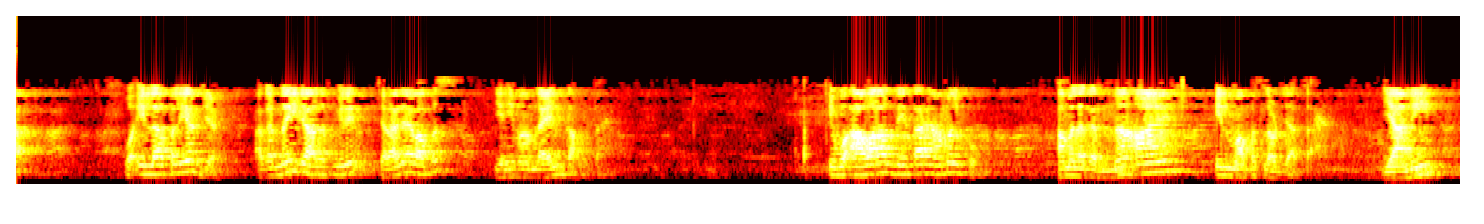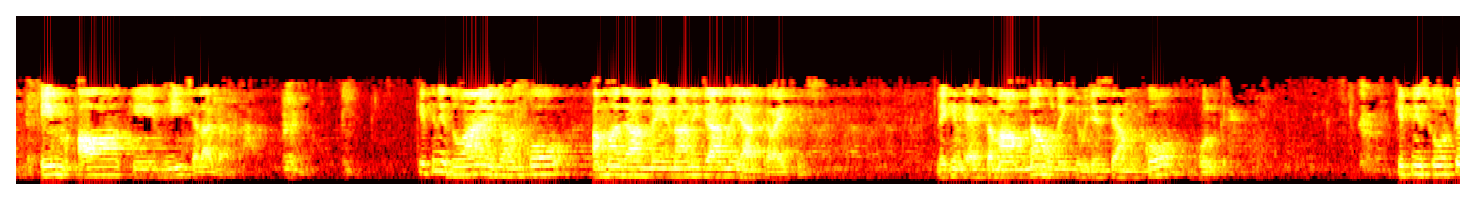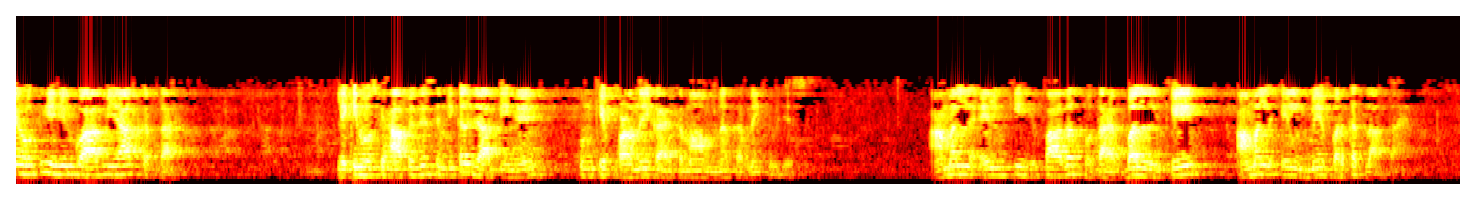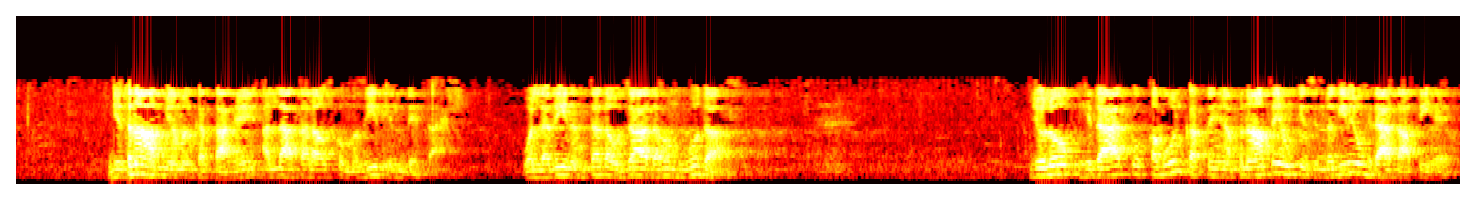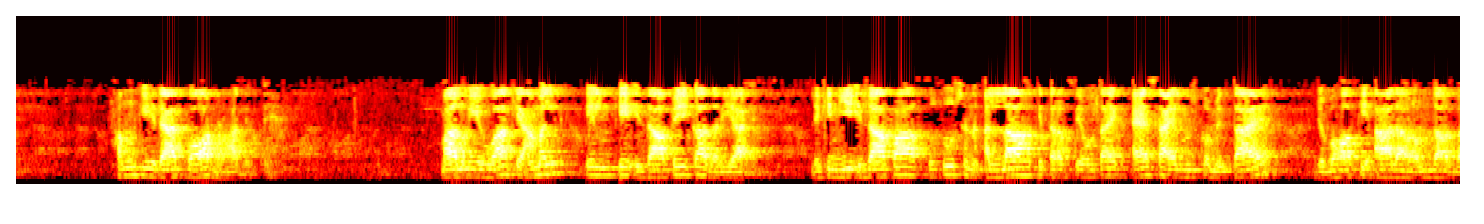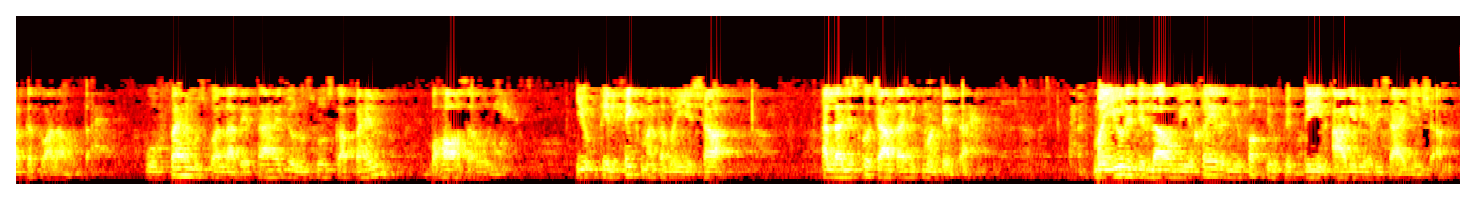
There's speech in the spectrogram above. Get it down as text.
وہ اللہ پلیرج اگر نہیں اجازت ملے، چلا جائے واپس۔ یہی معاملہ علم کا ہوتا ہے۔ کہ وہ آواز دیتا ہے عمل کو۔ عمل اگر نہ آئے، علم واپس لوٹ جاتا ہے۔ یعنی علم آ کے بھی چلا جاتا کتنی دعائیں جو ہم کو اما جان نے، نانی جان نے یاد کرائی تھی۔ لیکن اہتمام نہ ہونے کی وجہ سے ہم ان کو بھول گئے۔ کتنی صورتیں ہوتی ہیں جن کو آدمی یاد کرتا ہے، لیکن اس کے حافظے سے نکل جاتی ہیں ان کے پڑھنے کا اہتمام نہ کرنے کی وجہ سے۔ عمل علم کی حفاظت ہوتا ہے، بلکہ عمل علم میں برکت لاتا ہے۔ جتنا آدمی عمل کرتا ہے، اللہ تعالیٰ اس کو مزید علم دیتا ہے۔ والذین اهتدوا زادهم جو لوگ ہدایت کو قبول کرتے ہیں، اپناتے ہیں، ان کی زندگی میں وہ ہدایت آتی ہے۔ ہم ان کی ہدایت کو اور بڑھا دیتے ہیں۔ معلوم یہ ہوا کہ عمل علم کے اضافے کا ذریعہ ہے۔ لیکن یہ اضافہ خصوصاً اللہ کی طرف سے ہوتا ہے، ایک ایسا علم اس کو ملتا ہے جو بہت ہی اعلیٰ اور عمدہ اور برکت والا ہوتا ہے۔ وہ فہم اس کو اللہ دیتا ہے جو نصوص کا فہم بہت ضروری ہے یقل حکمت میں شاہ اللہ جس کو چاہتا ہے حکمت دیتا ہے۔ میور خیر الدین۔ آگے بھی حدیث آئے گی انشاءاللہ۔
